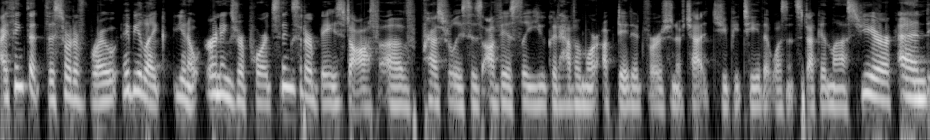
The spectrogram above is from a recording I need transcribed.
I think that the sort of wrote maybe like you know earnings reports, things that are based off of press releases. Obviously, you could have a more updated version of ChatGPT that wasn't stuck in last year, and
